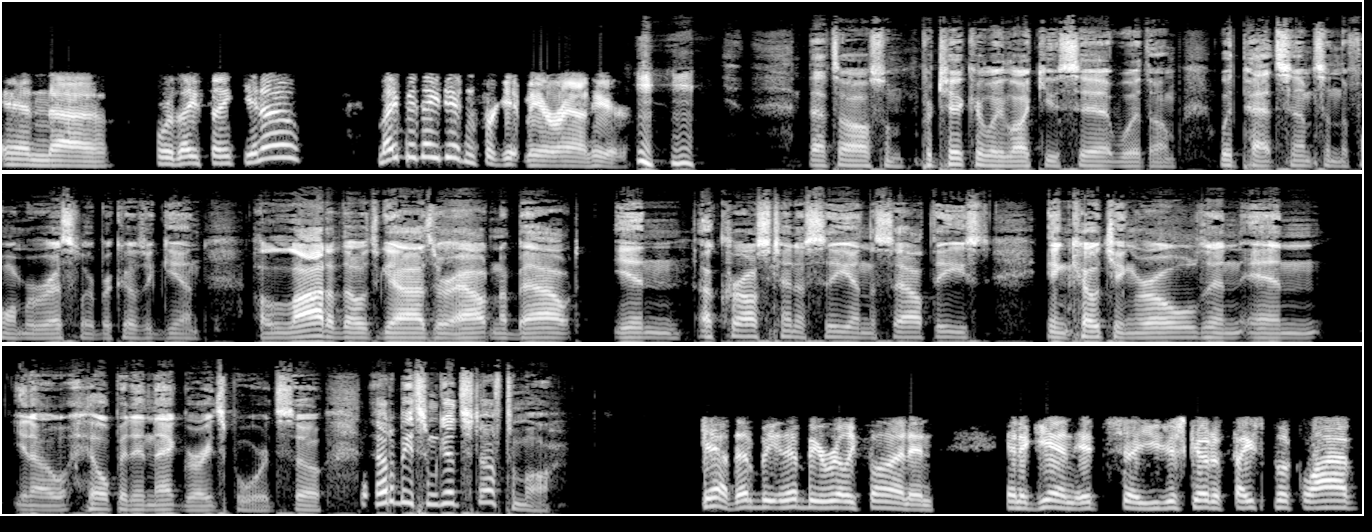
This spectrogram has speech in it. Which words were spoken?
and, uh, where they think, you know, maybe they didn't forget me around here. That's awesome, particularly like you said with um with Pat Simpson, the former wrestler, because again, a lot of those guys are out and about in across Tennessee and the southeast in coaching roles and and you know helping in that great sport. So that'll be some good stuff tomorrow. Yeah, that'll be that'll be really fun. And and again, it's uh, you just go to Facebook Live if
